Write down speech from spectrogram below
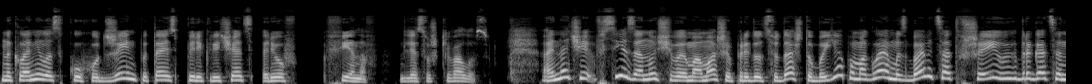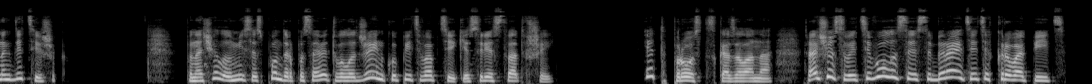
наклонилась к уху Джейн, пытаясь перекричать рев фенов для сушки волос. А иначе все заносчивые мамаши придут сюда, чтобы я помогла им избавиться от вшей у их драгоценных детишек. Поначалу миссис Пондер посоветовала Джейн купить в аптеке средства от вшей. «Это просто», — сказала она, — «расчесывайте волосы и собираете этих кровопийц.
